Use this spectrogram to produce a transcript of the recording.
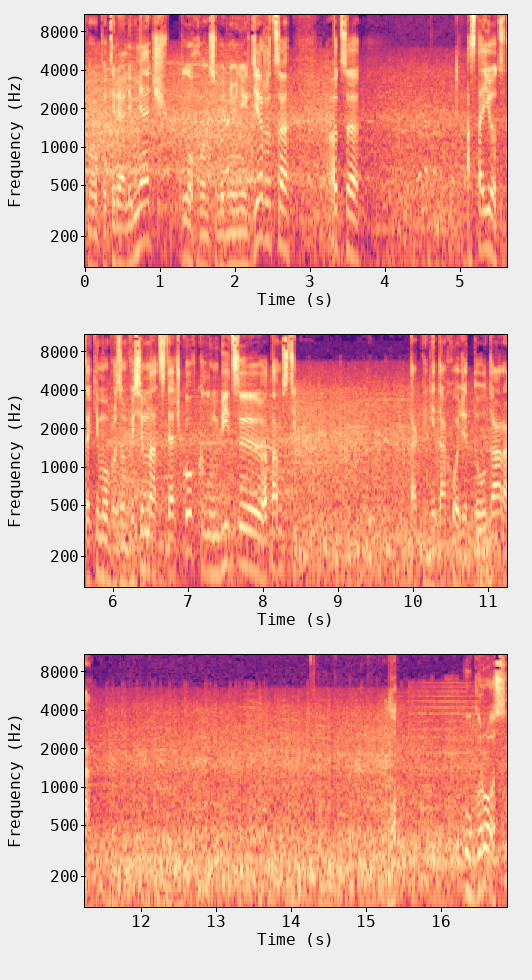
Снова потеряли мяч. Плохо он сегодня у них держится остается таким образом 18 очков. Колумбийцы отомстили. Так и не доходит до удара. Вот. Угроз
